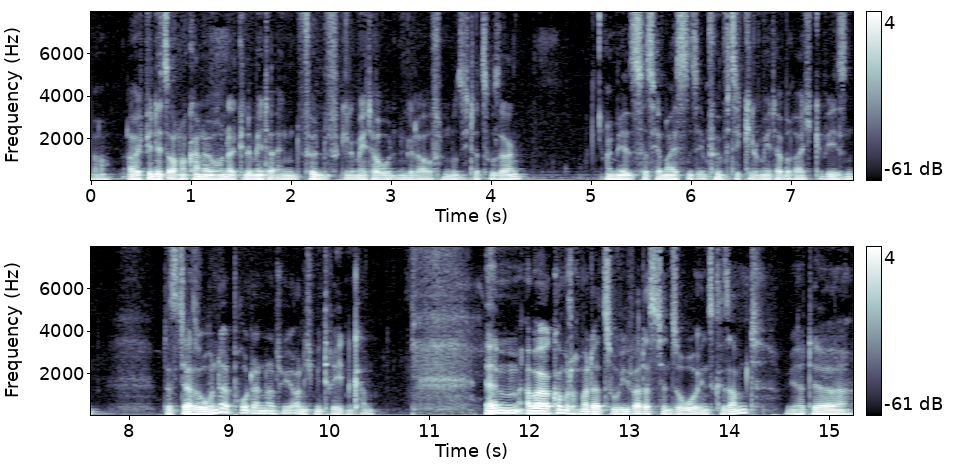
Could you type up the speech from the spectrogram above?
ja. Aber ich bin jetzt auch noch keine 100 Kilometer in 5 Kilometer Runden gelaufen, muss ich dazu sagen. Bei mir ist das ja meistens im 50 Kilometer Bereich gewesen dass der so 100 Pro dann natürlich auch nicht mitreden kann. Ähm, aber kommen wir doch mal dazu. Wie war das denn so insgesamt? Wie hat der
